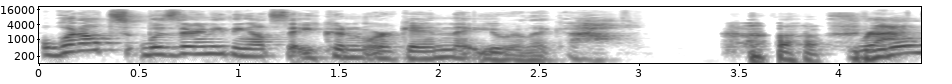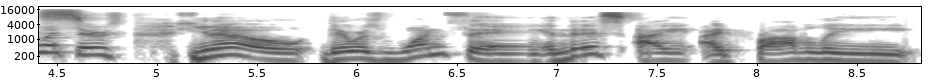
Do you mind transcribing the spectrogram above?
what else? Was there anything else that you couldn't work in that you were like, oh, you know what? There's, you know, there was one thing, and this I I probably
